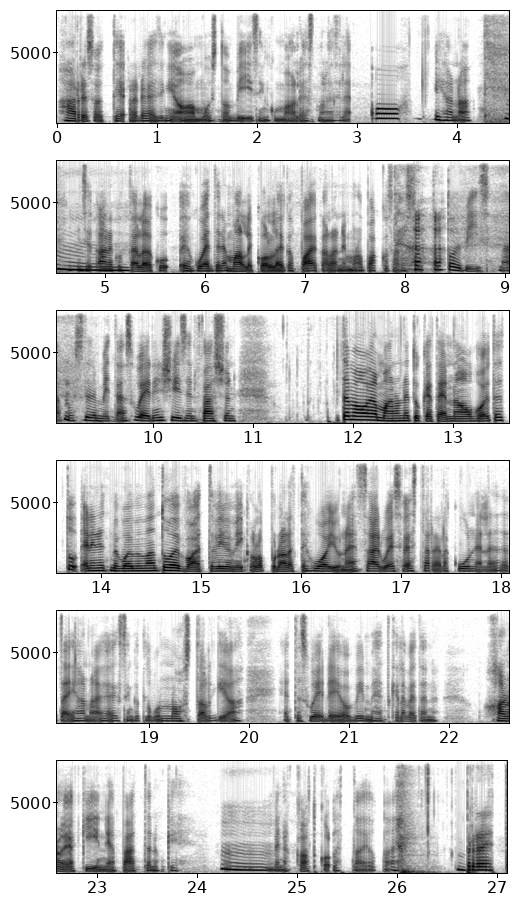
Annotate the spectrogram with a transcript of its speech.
Harri soitti Radio Helsingin aamuiston biisin, kun mä olin, sit mä olin silleen, oh, ihanaa. Mm. Ja sitten aina kun täällä on joku, joku entinen mallikollega paikalla, niin mun on pakko saada soittaa toi biisi. Mä en voi sille mitään. Sweden She's in Fashion. Tämä ohjelmahan on etukäteen nauhoitettu, eli nyt me voimme vain toivoa, että viime viikonloppuna olette huojuneet Sideways-festareilla kuunnellen tätä ihanaa 90-luvun nostalgiaa, että Swede ei ole viime hetkellä vetänyt hanoja kiinni ja päättänytkin Mm. mennä katkolle tai jotain. Brett,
